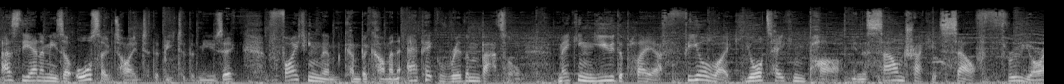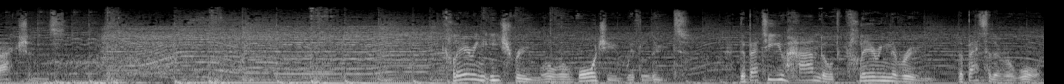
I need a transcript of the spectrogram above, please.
As the enemies are also tied to the beat of the music, fighting them can become an epic rhythm battle, making you, the player, feel like you're taking part in the soundtrack itself through your actions. Clearing each room will reward you with loot. The better you handled clearing the room, the better the reward.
